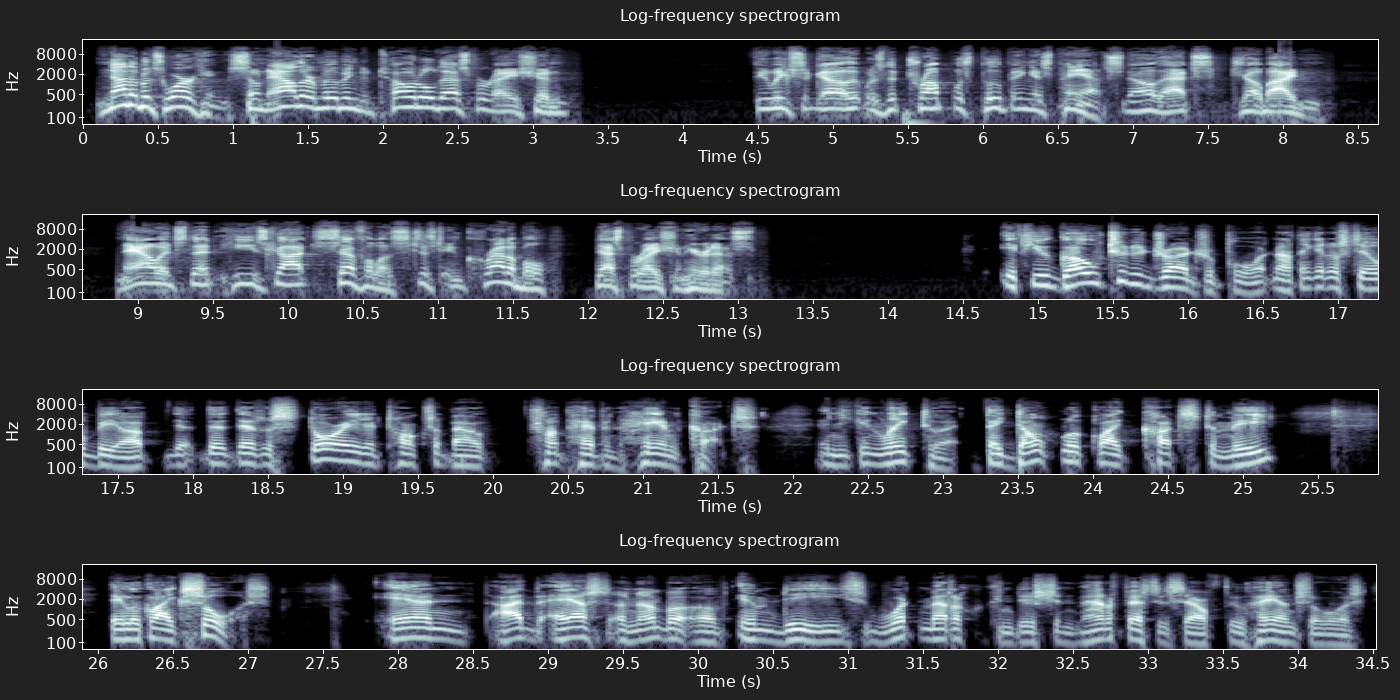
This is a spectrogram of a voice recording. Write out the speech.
None of it's working. So now they're moving to total desperation. A few weeks ago, it was that Trump was pooping his pants. No, that's Joe Biden. Now it's that he's got syphilis. Just incredible desperation. Here it is. If you go to the Drudge Report, and I think it'll still be up, there's a story that talks about Trump having hand cuts, and you can link to it. They don't look like cuts to me, they look like sores. And I've asked a number of MDs what medical condition manifests itself through hand sores,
